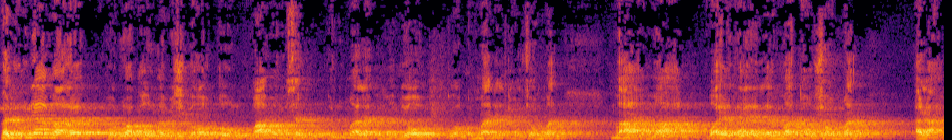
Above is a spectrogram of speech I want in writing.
ဘလူနဲ့မှလည်းဘိုးတို့ကဖုံးလည်းမရှိပါဘူးဖုံးဘာမှမဆက်ဘူးဘလူမှလည်းမပြောဘူးကိုကမှတ်တယ်တောင်းလျှောက်မှတ်မာမာဝိုင်းလာလည်းမှတ်တောင်းလျှောက်မှတ်အဲ့လား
